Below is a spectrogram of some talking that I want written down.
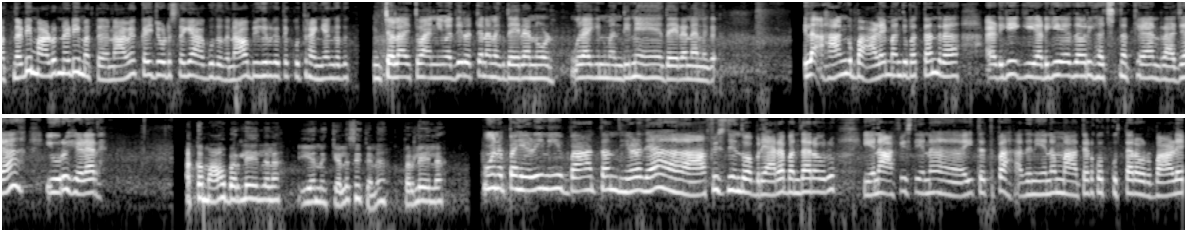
ಮತ್ತೆ ನಡಿ ಮಾಡು ನಡಿ ಮತ್ತೆ. ನಾವೇ ಕೈ ಜೋಡಿಸ್ದಾಗೆ ಆಗುದದ ನಾವು ಬೀಗರ ಗತೆ ಕೂತ್ರೆ ಅದು ಚಲೋ ಆಯ್ತು ನೀವು ಅದಿರತ್ತೆ ನನಗೆ ಧೈರ್ಯ ನೋಡು. ಊರಾಗಿನ ಮಂದಿನೇ ಧೈರ್ಯ ನನಗೆ. ಇಲ್ಲ ಹಂಗೆ ಬಾಳೆ ಮಂದಿ ಬತ್ತಂದ್ರ ಅಡಿಗೆಗೆ ಅಡಿಗೆ ಅದವ್ರಿಗೆ ಹಚ್ಚಿನತ್ ಹೇಳ ರಾಜ. ಇವರು ಹೇಳ್ಯಾರ. ಅಕ್ಕ ಮಾವು ಬರಲೇ ಇಲ್ಲಲ್ಲ ಏನು ಕೆಲಸ ಐತೇನ? ಬರಲೇ ಇಲ್ಲ? ಹ್ಞೂನಪ್ಪ ನೀ ಬಾ ಅಂತಂದು ಹೇಳ್ದೆ. ಆಫೀಸ್ದಿಂದ ಒಬ್ರು ಯಾರ ಬಂದಾರ ಅವರು. ಏನೋ ಆಫೀಸ್ ಏನೋ ಐತತ್ತಪ್ಪ. ಅದನ್ನ ಏನೋ ಮಾತಾಡ್ಕೊತ ಕೂತಾರ ಅವ್ರು. ಬಾಳೆ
